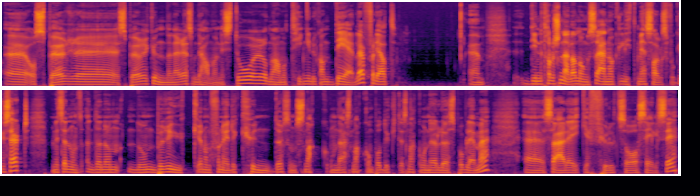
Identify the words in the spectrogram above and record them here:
uh, å spørre spør kundene deres om de har noen historier, om de har noen ting du kan dele. Fordi at um, dine tradisjonelle annonser er nok litt mer salgsfokusert. Men hvis det er noen, det er noen, noen brukere, noen fornøyde kunder som snakker om det er snakk om produktet, snakker om det er løst problemet, uh, så er det ikke fullt så salesy.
